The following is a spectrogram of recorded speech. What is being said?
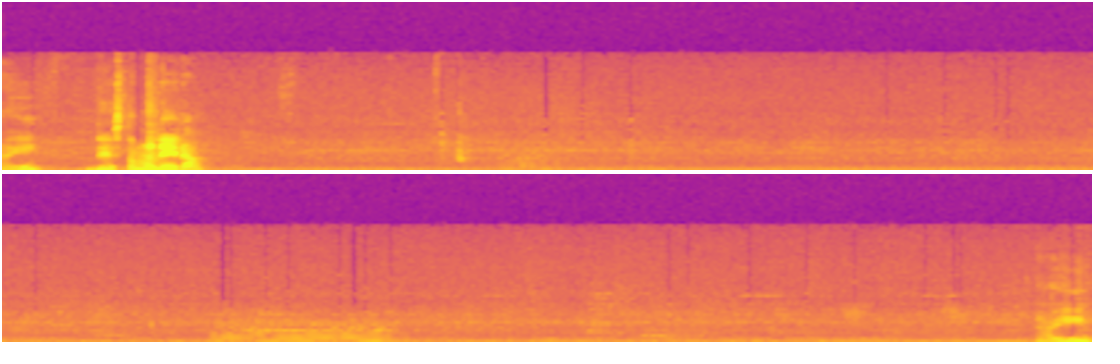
Ahí, de esta manera. Ahí.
